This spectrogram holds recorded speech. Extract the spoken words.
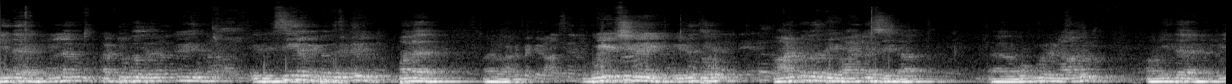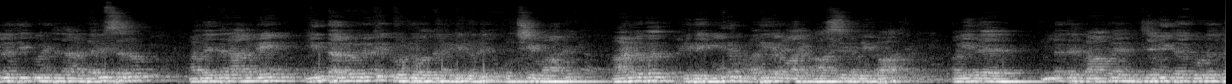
மனித இல்லம் கட்டுவதற்கு இதை சீரமைப்பதற்கு பல முயற்சிகளை எடுத்தோம். ஆண்டவர் வாய்க்க செய்தார். அஹ், ஒவ்வொரு நாளும் மனித இல்லத்தை குறித்ததான தரிசனம் அதை நாங்களே இந்த அளவிற்கு கொண்டு வந்திருக்கின்றது. நிச்சயமாக ஆண்டவர் இதை இன்னும் அதிகமாக ஆசீர்வதிப்பார். அஹ், இந்த இல்லத்திற்காக ஜெபித்த கொடுத்த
